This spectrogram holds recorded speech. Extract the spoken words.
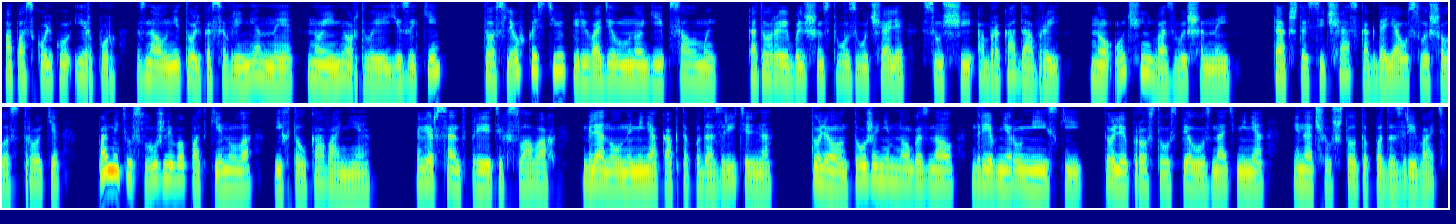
А поскольку Ирпур знал не только современные, но и мертвые языки, то с легкостью переводил многие псалмы, которые большинству звучали сущей абракадаброй, но очень возвышенной. Так что сейчас, когда я услышала строки, память услужливо подкинула их толкование. Версент при этих словах глянул на меня как-то подозрительно. То ли он тоже немного знал древнерумийский, то ли просто успел узнать меня и начал что-то подозревать.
